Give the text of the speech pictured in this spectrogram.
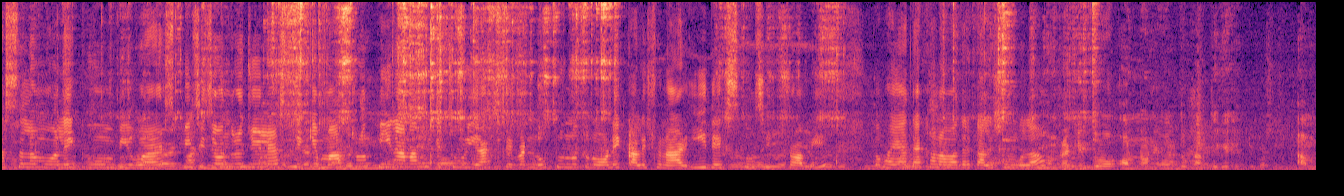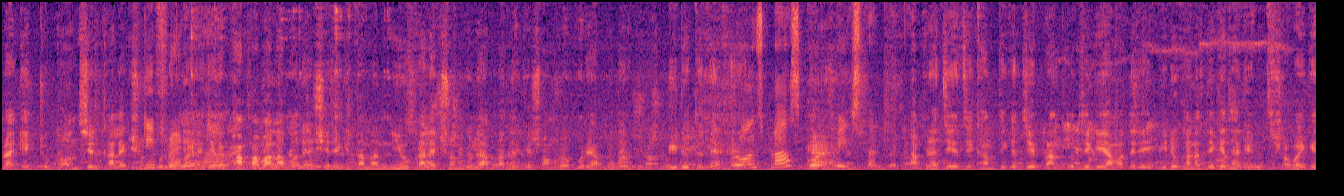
আসসালামু আলাইকুম ভিউয়ার্স পিসি চন্দ্র জুয়েলার্স থেকে মাত্র তিন আনা থেকে চুরি আসছে। এবার নতুন নতুন অনেক কালেকশন আর ঈদ এক্সক্লুসিভ সবই। তো ভাইয়া দেখান আমাদের কালেকশনগুলো। আমরা কিন্তু অন্যান্য দোকান থেকে আমরা একটু ব্রঞ্চের কালেকশনগুলো পাই হ্যাঁ। যেটা ফাপাবালা বলে সেটা কিন্তু আমরা নিউ কালেকশনগুলো আপনাদেরকে সংগ্রহ করে আপনাদের ভিডিওতে দেখাই। ব্রোঞ্জ প্লাস গোল্ড। মিক্স থাকবে আপনারা যে যেখান থেকে যে প্রান্ত থেকে আমাদের এই ভিডিওখানা দেখে থাকেন সবাইকে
